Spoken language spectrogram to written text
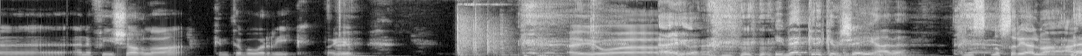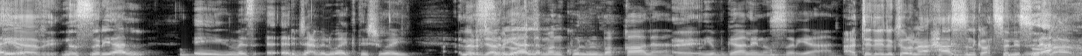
آه أنا في شغلة كنت بوريك. طيب. أيوه. أيوه. يذكرك بشيء هذا؟ نص, نص ريال مع- عادية أيوة. هذه. نص ريال؟ اي بس ارجع بالوقت شوي نرجع نص ريال لما نكون بالبقالة أي. ويبقى لي نص ريال تدري دكتور أنا حاسس إنك راح تسألني السؤال هذا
